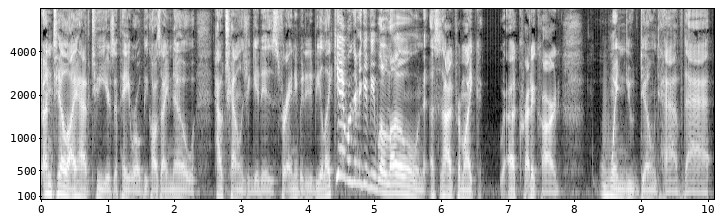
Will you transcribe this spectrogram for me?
until I have two years of payroll because I know how challenging it is for anybody to be like, yeah, we're going to give you a loan, aside from like a credit card, when you don't have that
